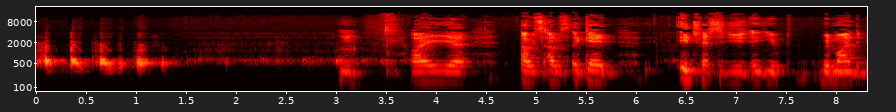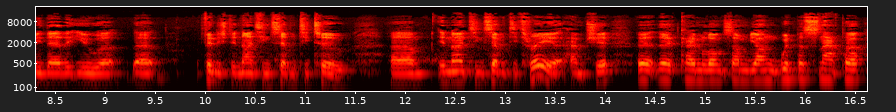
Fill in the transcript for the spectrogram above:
pri- very private person. I uh, I was I was again interested. You you reminded me there that you uh, uh, finished in 1972. Um, in 1973 at Hampshire, uh, there came along some young whippersnapper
